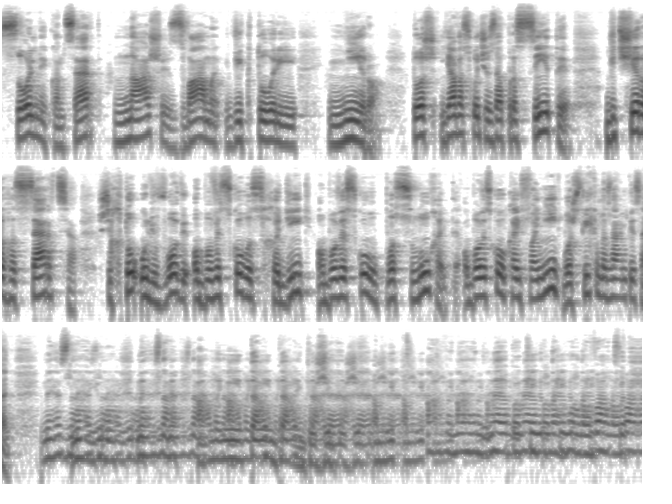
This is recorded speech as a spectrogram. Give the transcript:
сольний концерт нашої з вами Вікторії Ніро. Тож я вас хочу запросити від щирого серця, що хто у Львові обов'язково сходіть, обов'язково послухайте, обов'язково кайфаніть, бо ж скільки ми знаємо пісень. Не знаю, не знаю, а мені так байдуже, а мені, а мені, а мене не покинула голова.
